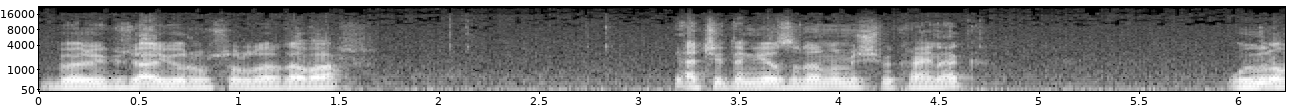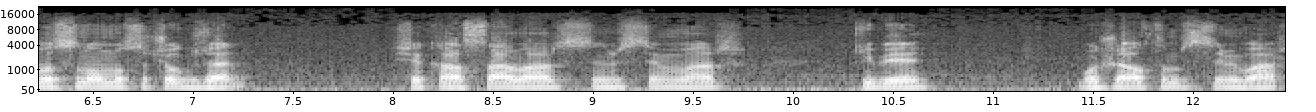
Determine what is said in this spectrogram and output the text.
Böyle güzel yorum soruları da var. Gerçekten hazırlanılmış bir kaynak. Uygulamasının olması çok güzel. İşte kaslar var, sinir sistemi var gibi. Boşaltım sistemi var.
